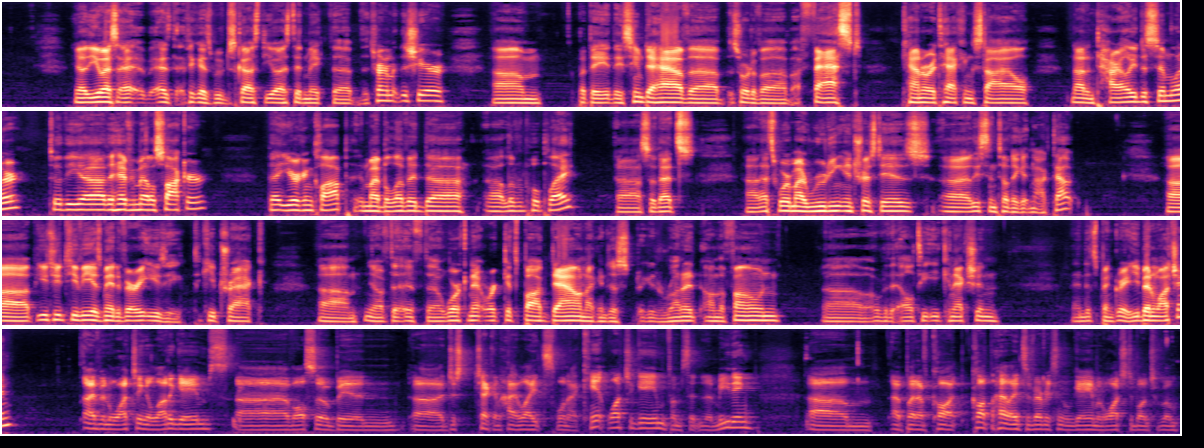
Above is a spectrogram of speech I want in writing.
you know, the U.S. As I think as we've discussed, the U.S. did make the the tournament this year, um, but they they seem to have a sort of a, a fast counterattacking style, not entirely dissimilar to the uh, the heavy metal soccer that Jurgen Klopp and my beloved uh, uh, Liverpool play. Uh, so that's uh, that's where my rooting interest is, uh, at least until they get knocked out. Uh, YouTube TV has made it very easy to keep track. Um, you know, if the if the work network gets bogged down, I can just, I can run it on the phone uh, over the LTE connection, and it's been great. You've been watching? I've been watching a lot of games. Uh, I've also been uh, just checking highlights when I can't watch a game if I'm sitting in a meeting. Um, uh, but I've caught caught the highlights of every single game and watched a bunch of them.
